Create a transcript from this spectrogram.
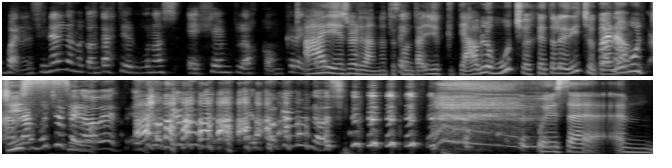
bueno, al final no me contaste algunos ejemplos concretos. Ay, es verdad, no te sí. Yo te hablo mucho, es que te lo he dicho, que hablo muchísimo. Hablas mucho, pero a ver, enfoquémonos. pues eh, em,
